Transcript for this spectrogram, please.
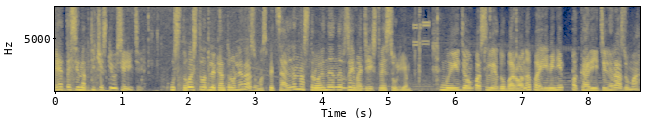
Это синаптический усилитель. Устройство для контроля разума, специально настроенное на взаимодействие с Ульем. Мы идем по следу барона по имени Покоритель Разума.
